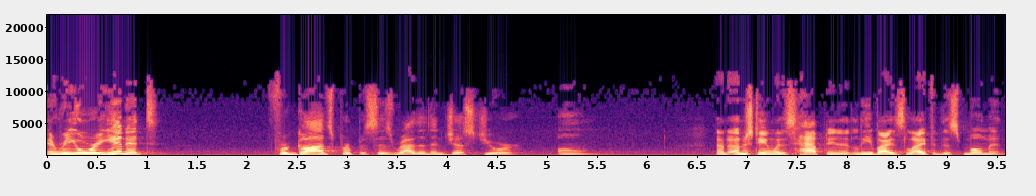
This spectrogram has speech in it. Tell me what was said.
and reorient it for God's purposes rather than just your own. Now, to understand what is happening in Levi's life at this moment,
